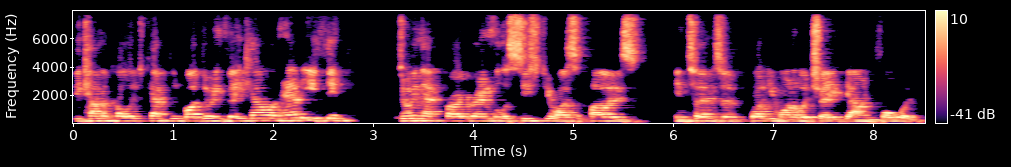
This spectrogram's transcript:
become a college captain by doing VCAL? And how do you think doing that program will assist you, I suppose, in terms of what you want to achieve going forward?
